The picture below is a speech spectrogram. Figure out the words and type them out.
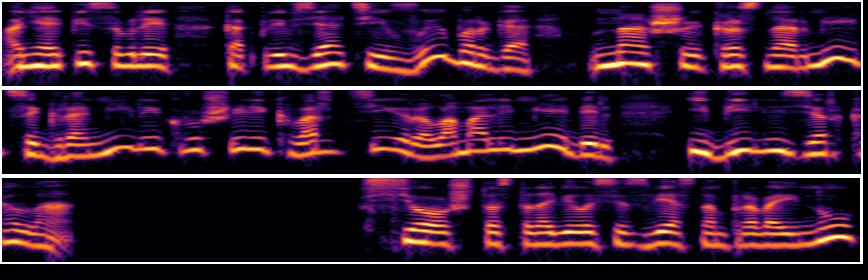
Они описывали, как при взятии Выборга наши красноармейцы громили и крушили квартиры, ломали мебель и били зеркала. Все, что становилось известным про войну,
